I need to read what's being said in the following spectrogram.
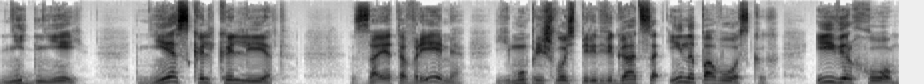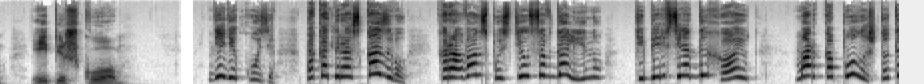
Не дней, несколько лет За это время ему пришлось передвигаться и на повозках, и верхом, и пешком Дядя Кузя, пока ты рассказывал, караван спустился в долину. Теперь все отдыхают. Марко Поло что-то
